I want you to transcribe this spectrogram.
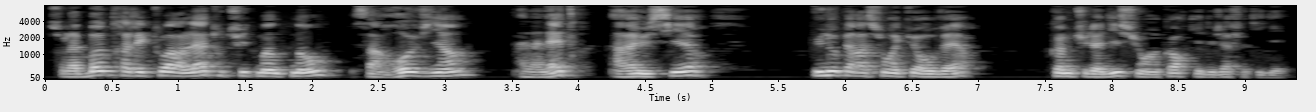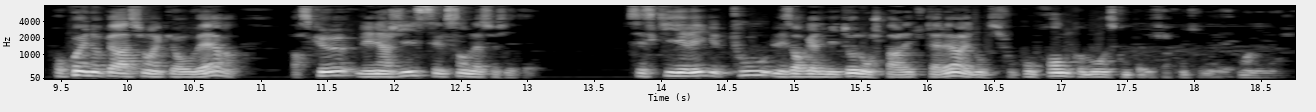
sur la bonne trajectoire là tout de suite maintenant, ça revient à la lettre à réussir une opération à cœur ouvert, comme tu l'as dit, sur un corps qui est déjà fatigué. Pourquoi une opération à cœur ouvert? Parce que l'énergie, c'est le sang de la société. C'est ce qui irrigue tous les organes vitaux dont je parlais tout à l'heure et dont il faut comprendre comment est-ce qu'on peut les faire fonctionner avec moins d'énergie.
